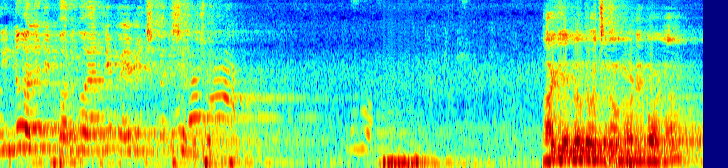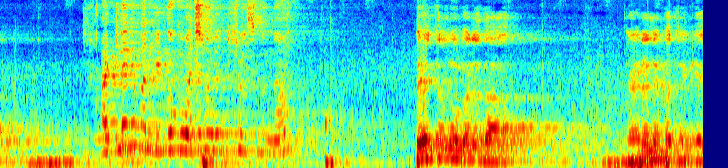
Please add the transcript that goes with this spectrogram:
నిన్ను వల్ల నీ పొరుగు వారిని ప్రేమించమని చెప్తున్నాను ಹಾಗೆ ಇನ್ನೊಂದು ವಚನವನ್ನು ನೋಡಿಕೊಳ್ಳೋಣ అట్లాగే మనం ఇంకొక వచనం చూసుకుందాం ಪೇತನು ಬರೆದ ಎರಡನೇ ಪತ್ರಿಕೆ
